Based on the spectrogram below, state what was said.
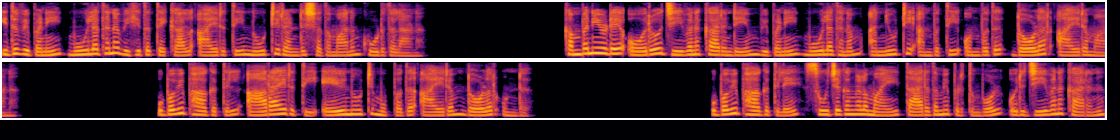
ഇത് വിപണി മൂലധന വിഹിതത്തേക്കാൾ ആയിരത്തി നൂറ്റി രണ്ട് ശതമാനം കൂടുതലാണ്. കമ്പനിയുടെ ഓരോ ജീവനക്കാരന്റെയും വിപണി മൂലധനം അഞ്ഞൂറ്റി അൻപത്തി ഒൻപത് ഡോളർ ആയിരമാണ്. ഉപവിഭാഗത്തിൽ ആറായിരത്തി എഴുന്നൂറ്റി മുപ്പത് ആയിരം ഡോളർ ഉണ്ട്. ഉപവിഭാഗത്തിലെ സൂചകങ്ങളുമായി താരതമ്യപ്പെടുത്തുമ്പോൾ ഒരു ജീവനക്കാരന്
